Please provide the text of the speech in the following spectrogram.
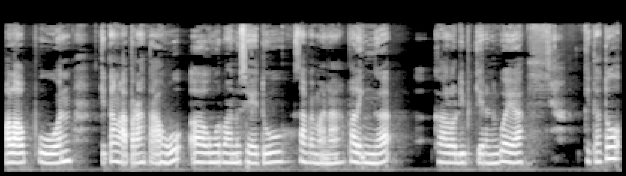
Walaupun kita nggak pernah tahu uh, umur manusia itu sampai mana. Paling enggak kalau di pikiran gue ya kita tuh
